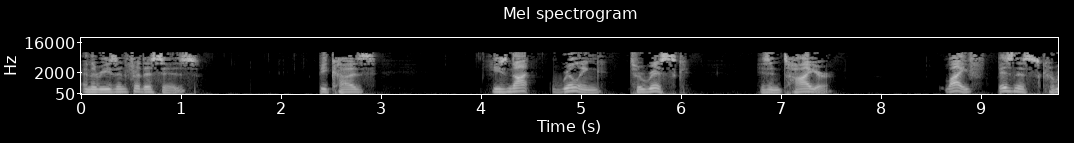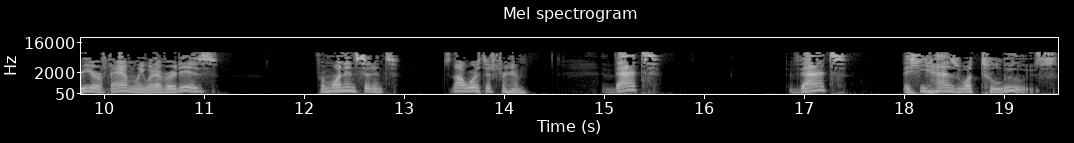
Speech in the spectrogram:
And the reason for this is because he's not willing to risk his entire life, business, career, family, whatever it is, from one incident. It's not worth it for him. That, that, that he has what to lose,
